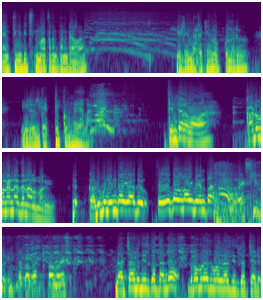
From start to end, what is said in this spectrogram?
నేను తినిపించింది మాత్రం తింటావా? వెళ్ళింది అడగని ఒప్పుకున్నాడు? ఈ రోజు గట్టి కుమ్మయ్యాల తింటారా మావా? కడుపు నిండా తినాలి మరి. కడుపు నిండా కాదు పేకలు దాకా తింటా. దచ్చాలు తీసుకొస్తా అంటే గృహప్రవేశ భోజనాలు తీసుకొచ్చాడు.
